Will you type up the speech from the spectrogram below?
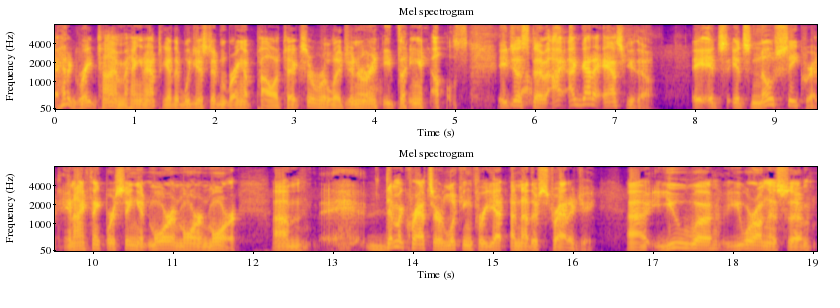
had a great time hanging out together. We just didn't bring up politics or religion or yeah. anything else. He just. Yeah. Uh, I, I've got to ask you though. It's it's no secret, and I think we're seeing it more and more and more um, Democrats are looking for yet another strategy. Uh, you uh, you were on this. Um,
